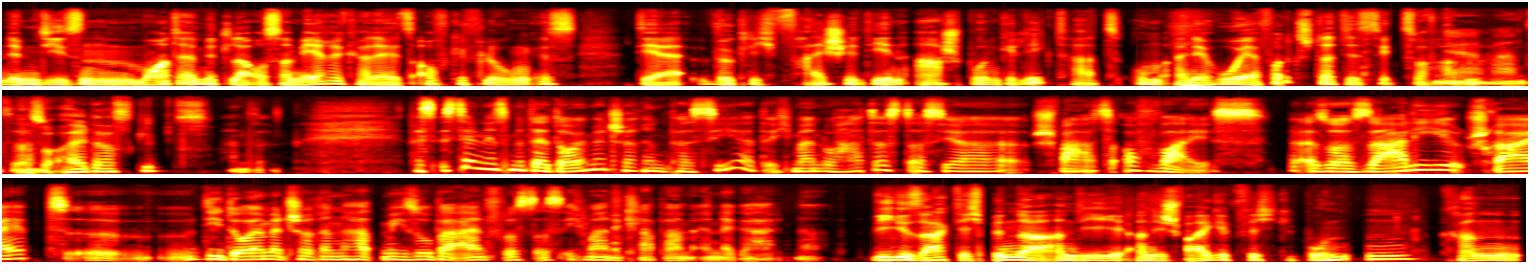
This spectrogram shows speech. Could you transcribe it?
Nimm diesen Mordermittler aus Amerika, der jetzt aufgeflogen ist, der wirklich falsche DNA-Spuren gelegt hat, um eine hohe Erfolgsstatistik zu haben. Ja, Wahnsinn. Also all das gibt's. Wahnsinn. Was ist denn jetzt mit der Dolmetscherin passiert? Ich meine, du hattest das ja schwarz auf weiß. Also Sali schreibt, äh, die Dolmetscherin hat mich so beeinflusst, dass ich meine Klappe am Ende gehalten habe. Wie gesagt, ich bin da an die, an die Schweigepflicht gebunden, kann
